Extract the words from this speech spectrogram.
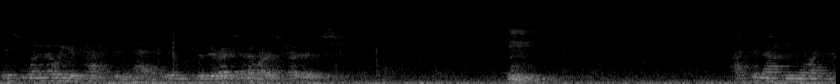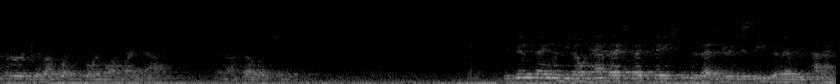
Case you want to know where your pastor's at, in the direction of our church. I could not be more encouraged about what's going on right now in our fellowship. The good thing when you don't have expectations is that you exceed them every time.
